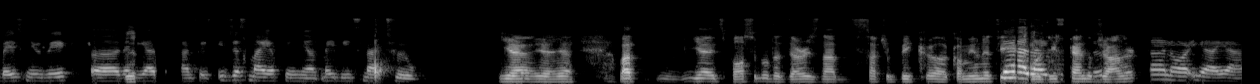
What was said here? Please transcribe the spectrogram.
bass music, uh, than yeah. the other countries. It's just my opinion. Maybe it's not true. Yeah, yeah, yeah. But yeah, it's possible that there is not such a big uh, community yeah, for like this kind of genre. Or yeah, yeah.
